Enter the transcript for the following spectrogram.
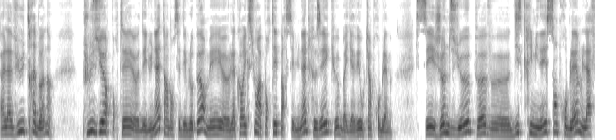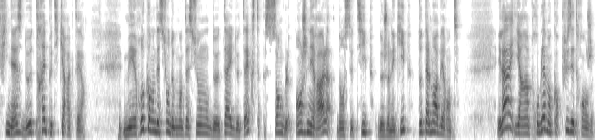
à la vue très bonne. Plusieurs portaient euh, des lunettes hein, dans ces développeurs, mais euh, la correction apportée par ces lunettes faisait que bah, il n'y avait aucun problème. Ces jeunes yeux peuvent euh, discriminer sans problème la finesse de très petits caractères. Mes recommandations d'augmentation de taille de texte semblent en général, dans ce type de jeune équipe, totalement aberrantes. Et là, il y a un problème encore plus étrange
